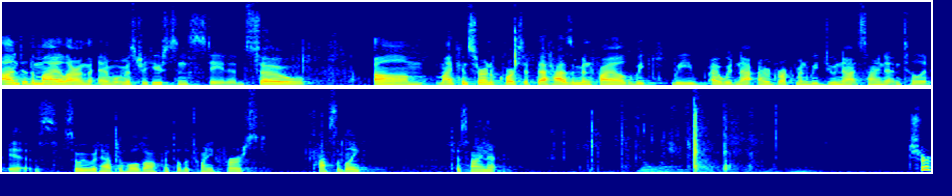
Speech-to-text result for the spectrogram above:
On to the Mylar and, and what Mr. Houston stated. So, um, my concern, of course, if that hasn't been filed, we, we, I would not, I would recommend we do not sign it until it is. So we would have to hold off until the 21st, possibly, to sign it. No, once you submit, you can just come in. Sure.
